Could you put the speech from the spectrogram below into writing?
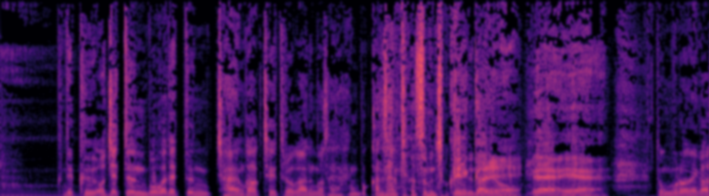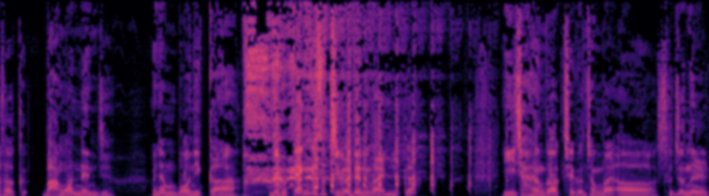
어. 근데 그 어쨌든 뭐가 됐든 자연과학책에 들어가는 건 사실 행복한 상태였으면 좋겠는데 그러니까요. 예, 예. 동물원에 가서 그 망원 렌즈 왜냐면 머니까 땡겨서 찍어야 되는 거 아닙니까? 이 자연과학 책은 정말 어, 수준을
